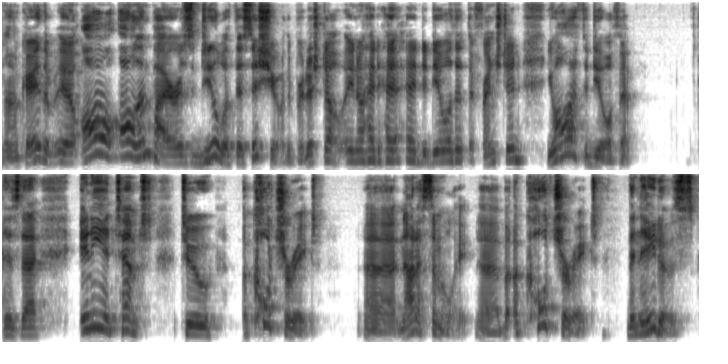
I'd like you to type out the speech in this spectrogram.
Okay, the, know, all all empires deal with this issue. The British, dealt, you know, had, had, had to deal with it. The French did. You all have to deal with it is that any attempt to acculturate, uh, not assimilate, uh, but acculturate the natives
